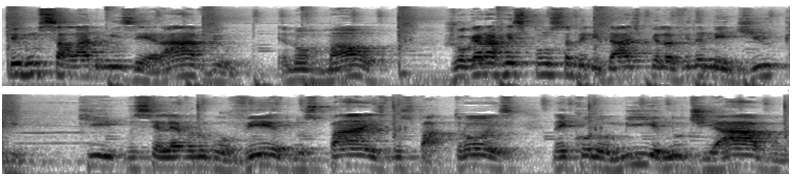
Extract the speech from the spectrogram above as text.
Ter um salário miserável é normal. Jogar a responsabilidade pela vida medíocre que você leva no governo, nos pais, nos patrões, na economia, no diabo,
